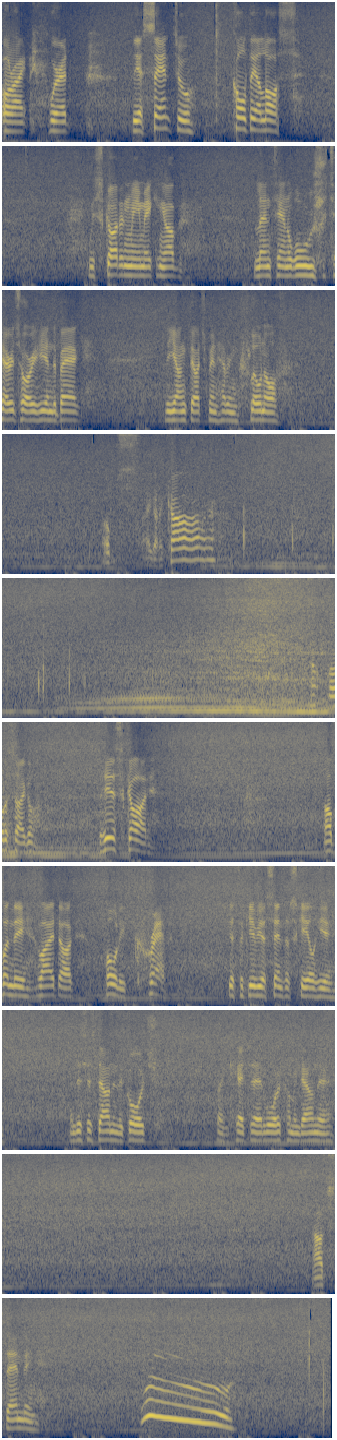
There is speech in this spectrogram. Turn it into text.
Alright, we're at the ascent to Col d'Allos with Scott and me making up Lanterne Rouge territory here in the back. The young Dutchman having flown off. Oops, I got a car. Oh, motorcycle. So here's Scott up on the viaduct. Holy crap! Just to give you a sense of scale here. And this is down in the gorge. If I can catch that water coming down there. Outstanding. Woo!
